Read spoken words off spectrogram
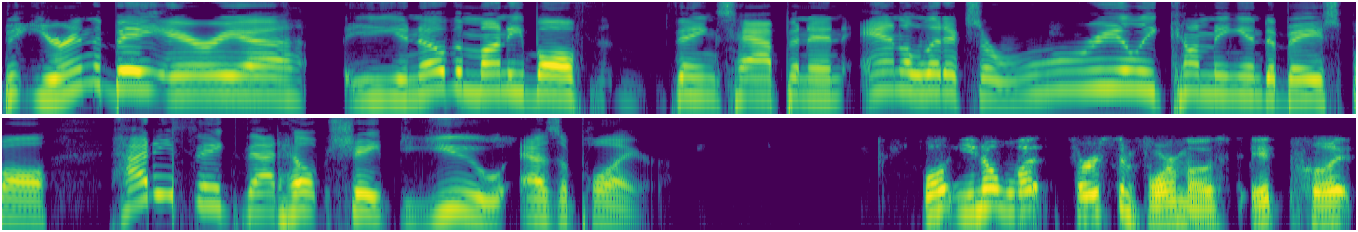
you're in the Bay Area. You know the Moneyball th- things happening. Analytics are really coming into baseball. How do you think that helped shape you as a player? Well, you know what? First and foremost, it put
